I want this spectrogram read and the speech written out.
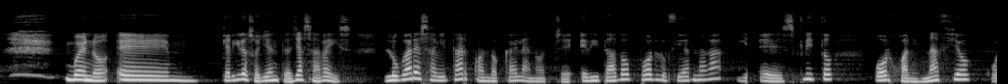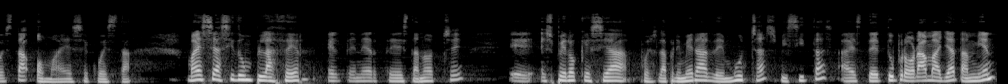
bueno, eh, queridos oyentes, ya sabéis, Lugares a habitar cuando cae la noche, editado por Luciérnaga y escrito por Juan Ignacio Cuesta o Maese Cuesta. Maese, ha sido un placer el tenerte esta noche. Eh, espero que sea pues la primera de muchas visitas a este tu programa ya también.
